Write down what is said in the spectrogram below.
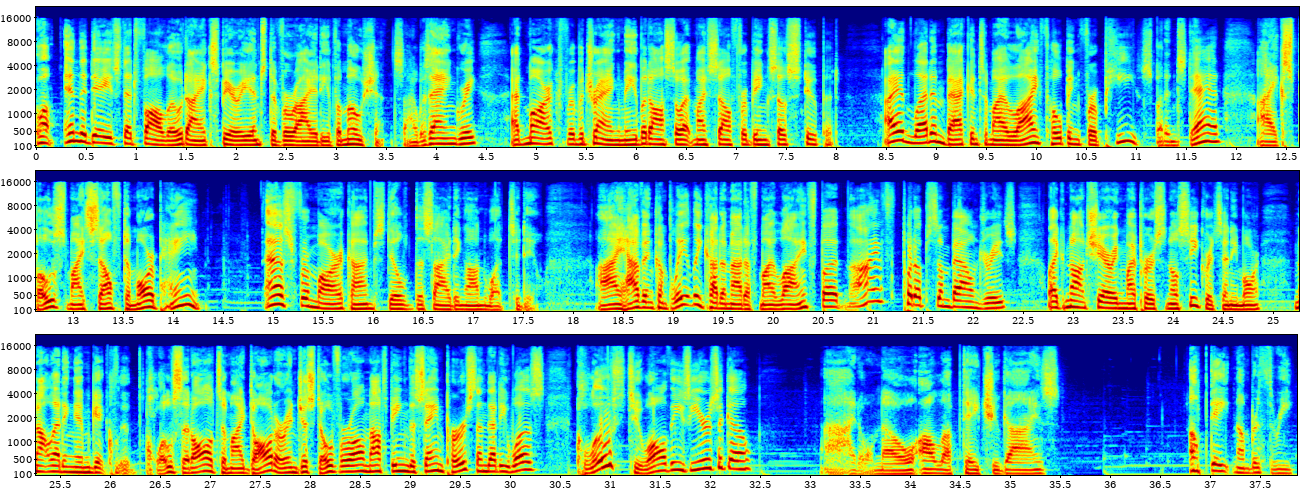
Well, in the days that followed, I experienced a variety of emotions. I was angry at Mark for betraying me, but also at myself for being so stupid. I had led him back into my life hoping for peace, but instead, I exposed myself to more pain. As for Mark, I'm still deciding on what to do. I haven't completely cut him out of my life, but I've put up some boundaries, like not sharing my personal secrets anymore, not letting him get cl close at all to my daughter, and just overall not being the same person that he was close to all these years ago. I don't know. I'll update you guys. Update number three.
